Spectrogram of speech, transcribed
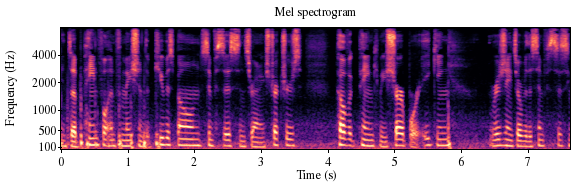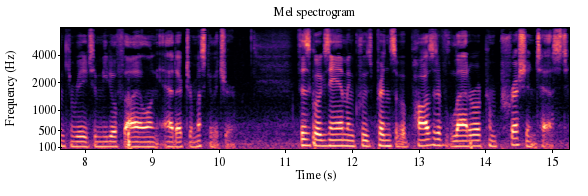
It's a painful inflammation of the pubis bone, symphysis, and surrounding structures. Pelvic pain can be sharp or aching, originates over the symphysis and can radiate to medial thigh along adductor musculature. Physical exam includes presence of a positive lateral compression test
